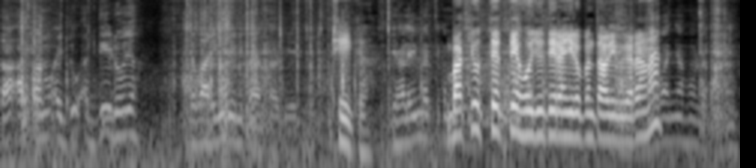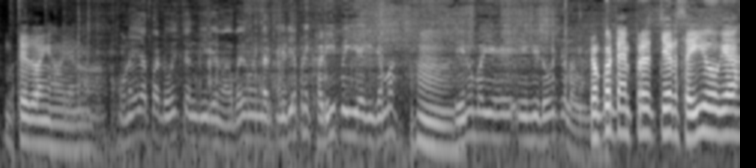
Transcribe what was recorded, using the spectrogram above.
ਤਾਂ ਆਪਾਂ ਨੂੰ ਇਦੋਂ ਅੱਧੀ ਡੋਜ਼ ਦੁਬਾਰੀ ਵੀ ਦੇਣੀ ਪੈ ਸਕਦੀ ਹੈ। ਠੀਕ ਆ। ਜੇ ਹਲੇ ਵੀ ਮਿਰਚ ਬਾਕੀ ਉੱਤੇ ਉੱਤੇ ਹੋ ਜੂ 13045 ਵਗੈਰਾ ਹਨਾ? ਦਵਾਈਆਂ ਹੋਣ ਲੱਗਣੀਆਂ ਉੱਤੇ ਦਵਾਈਆਂ ਹੋ ਜਾਣਗੀਆਂ। ਹਾਂ ਹੁਣ ਇਹ ਆਪਾਂ ਡੋਜ਼ ਚੰਗੀ ਦੇਵਾਂਗੇ ਬਾਈ। ਹੁਣ ਮਿਰਚ ਜਿਹੜੀ ਆਪਣੀ ਖੜੀ ਪਈ ਹੈਗੀ ਜਮਾ ਹੂੰ। ਇਹਨੂੰ ਬਾਈ ਇਹ ਇਹੀ ਡੋਜ਼ ਚਲਾਊਗੀ ਕਿਉਂਕਿ ਟੈਂਪਰੇਚਰ ਸਹੀ ਹੋ ਗਿਆ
